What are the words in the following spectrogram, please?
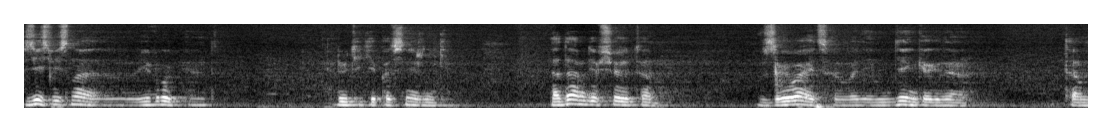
Здесь весна в Европе. Лютики, подснежники. А там, где все это взрывается в один день, когда там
